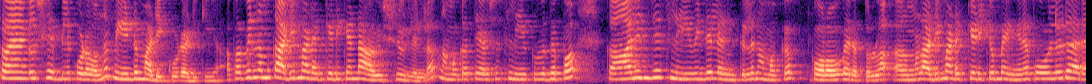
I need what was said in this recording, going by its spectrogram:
ട്രയാങ്കിൾ ഷേപ്പിൽ കൂടെ വന്ന് വീണ്ടും അടി കൂടെ അടിക്കുക. അപ്പോൾ പിന്നെ നമുക്ക് അടി മടക്കിയടിക്കേണ്ട ആവശ്യമില്ലല്ലോ. നമുക്ക് അത്യാവശ്യം സ്ലീവ് ഇതിപ്പോൾ കാലിഞ്ച് സ്ലീവിന്റെ ലെങ്ത്തിൽ നമുക്ക് കുറവ് വരത്തുള്ള. നമ്മൾ അടി മടക്കിയടിക്കുമ്പോൾ എങ്ങനെ പോലും ഒരു അര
